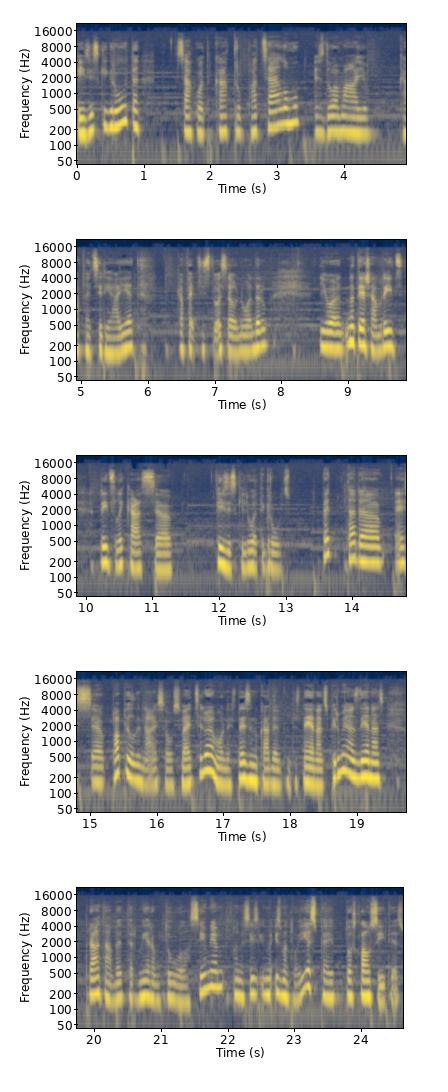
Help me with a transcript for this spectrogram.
fiziski grūta. Sākot katru pacēlumu, es domāju, kāpēc ir jāiet, kāpēc es to sev nodaru. Jo nu, tiešām rīts, rīts likās uh, fiziski ļoti grūts. Bet tad uh, es uh, papildināju savu sveceļojumu, un es nezinu, kādēļ man tas neienāca pirmajās dienās prātā, bet ar mieram tuvu lasījumiem, un es iz, izmantoju iespēju tos klausīties.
